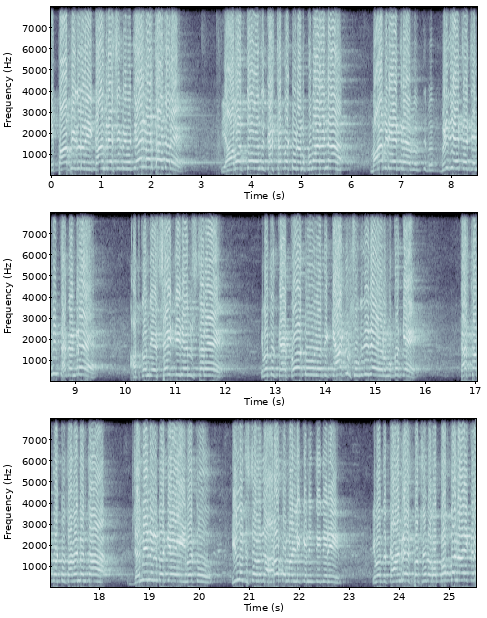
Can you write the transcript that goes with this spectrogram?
ಈ ಪಾಪಿಗರು, ಈ ಕಾಂಗ್ರೆಸ್ಸಿಗರು ಇವತ್ತು ಏನ್ ಮಾಡ್ತಾ ಇದ್ದಾರೆ? ಯಾವತ್ತೋ ಒಂದು ಕಷ್ಟಪಟ್ಟು ನಮ್ಮ ಕುಮಾರಣ್ಣ ಮಾಗಡಿ ಹತ್ರ, ಬಿಡದಿ ಹತ್ರ ಜಮೀನ್ ತಗೊಂಡ್ರೆ ಅದಕ್ಕೊಂದು ಎಸ್ ಐ ಟಿ ನೇಮಿಸ್ತಾರೆ. ಇವತ್ತು ಕೋರ್ಟು ಇವತ್ತು ಕ್ಯಾಟ್ರು ಸುಗಿದಿದೆ ಇವ್ರ ಮುಖಕ್ಕೆ. ಕಷ್ಟಪಟ್ಟು ತಗೊಂಡಂತ ಜಮೀನಿನ ಬಗ್ಗೆ ಇವತ್ತು ಇಲ್ಲದ ಸ್ಥಳದ ಆರೋಪ ಮಾಡಲಿಕ್ಕೆ ನಿಂತಿದ್ದೀರಿ. ಇವತ್ತು ಕಾಂಗ್ರೆಸ್ ಪಕ್ಷದ ಒಬ್ಬೊಬ್ಬ ನಾಯಕರ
